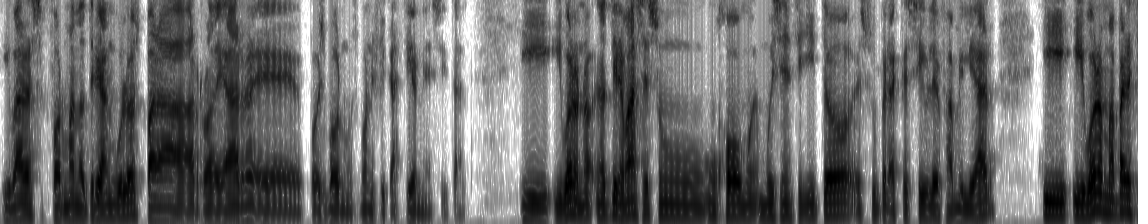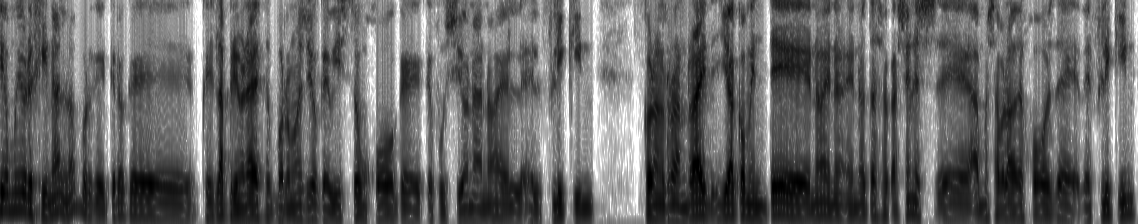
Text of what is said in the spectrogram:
y vas formando triángulos para rodear eh, pues bonus, bonificaciones y tal. Y, bueno, no, no, tiene más, es un, un juego muy, muy, sencillito, es súper accesible, familiar. Y, y, bueno, me ha parecido muy original, ¿no? Porque creo que, que, es la primera vez, por lo menos yo, que he visto un juego que, que fusiona ¿no? el, el, flicking con el run ride. Yo ya comenté ¿no? en, en, otras ocasiones, eh, hemos hablado de juegos de, de, flicking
